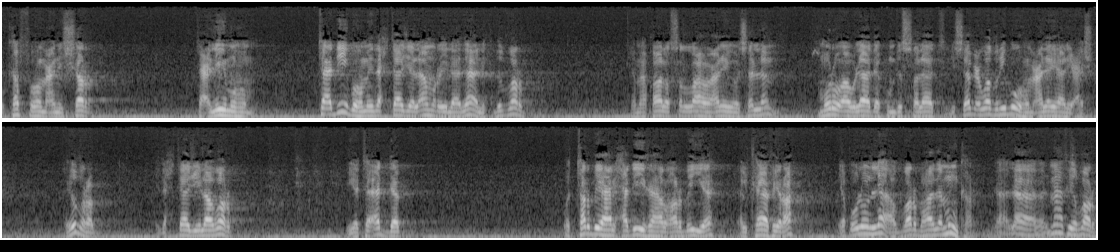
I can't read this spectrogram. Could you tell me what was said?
وكفهم عن الشر تعليمهم تأديبهم إذا احتاج الأمر إلى ذلك بالضرب. كما قال صلى الله عليه وسلم مروا أولادكم بالصلاة لسبع واضربوهم عليها لعشر. يضرب إذا احتاج إلى ضرب يتأدب. والتربية الحديثة الغربية الكافرة يقولون لا الضرب هذا منكر لا لا ما في ضرب.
